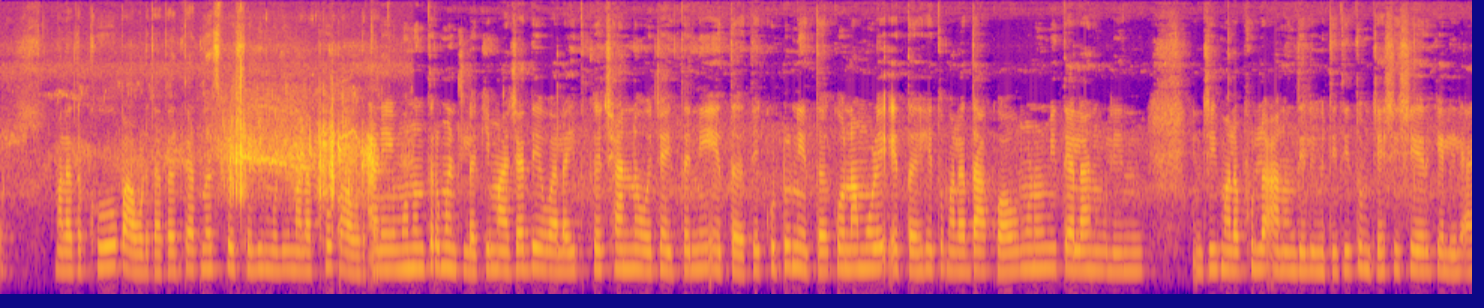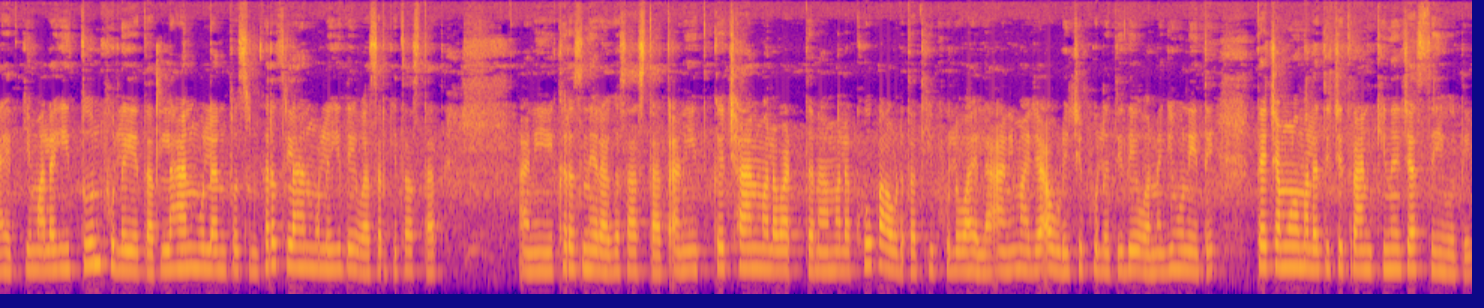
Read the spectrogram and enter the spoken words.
मला तर खूप आवडतात आणि त्यातनं स्पेशली मुली मला खूप आवडतात. आणि म्हणून तर म्हटलं की माझ्या देवाला इतकं छान नवं चैतन्य येतं ते कुठून येतं कोणामुळे येतं हे तुम्हाला दाखवावं म्हणून मी त्या लहान मुलीं जी मला फुलं आणून दिली होती ती तुमच्याशी शेअर केलेली आहेत की मला इथून फुलं येतात. लहान मुलांपासून खरंच लहान मुलं ही देवासारखीच असतात. आणि खरंच निरागस असतात. आणि इतकं छान मला वाटतं ना मला खूप आवडतात ही फुलं व्हायला आणि माझ्या आवडीची फुलं ती देवांना घेऊन येते. त्याच्यामुळं मला ती चित्र आणखीनच जास्त हे होते.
